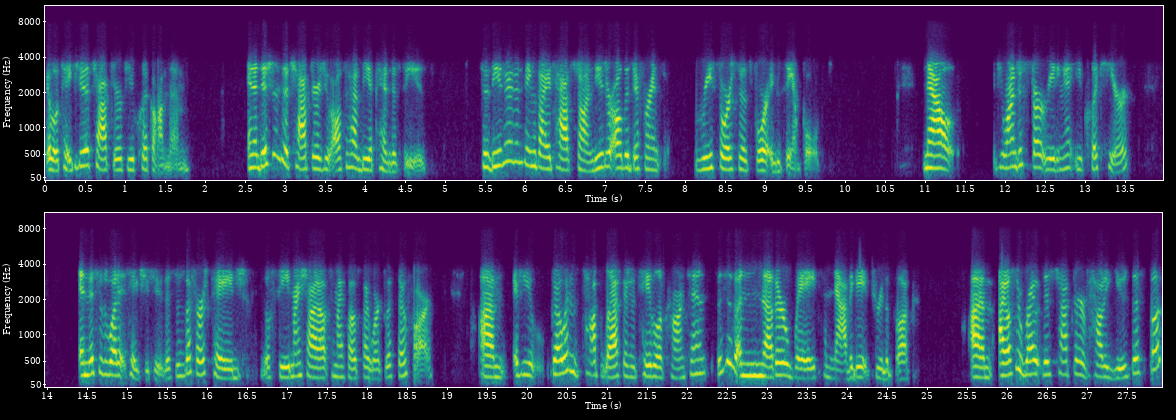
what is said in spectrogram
it will take you to a chapter if you click on them. In addition to the chapters, you also have the appendices. So these are the things I attached on. These are all the different resources for examples. Now, if you want to just start reading it, you click here. And this is what it takes you to. This is the first page. You'll see my shout out to my folks I worked with so far. Um, if you go in the top left, there's a table of contents. This is another way to navigate through the book. Um, I also wrote this chapter of how to use this book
